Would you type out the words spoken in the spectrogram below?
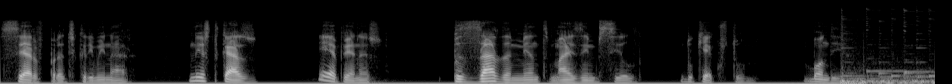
serve para discriminar. Neste caso, é apenas pesadamente mais imbecil do que é costume. Bom dia.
